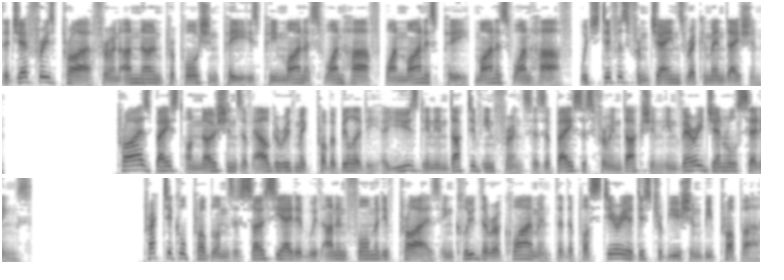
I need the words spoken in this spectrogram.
The Jeffreys prior for an unknown proportion p is p minus one half one minus p minus one half, which differs from Jaynes' recommendation. Priors based on notions of algorithmic probability are used in inductive inference as a basis for induction in very general settings. Practical problems associated with uninformative priors include the requirement that the posterior distribution be proper.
